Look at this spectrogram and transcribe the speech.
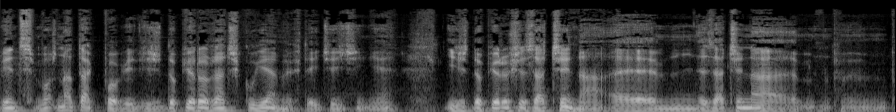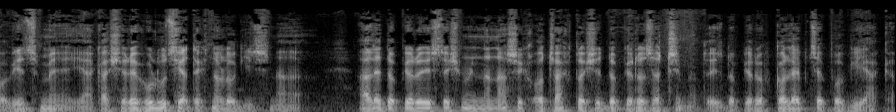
Więc można tak powiedzieć, że dopiero raczkujemy w tej dziedzinie i że dopiero się zaczyna, e, zaczyna powiedzmy jakaś rewolucja technologiczna, ale dopiero jesteśmy na naszych oczach, to się dopiero zaczyna. To jest dopiero w kolebce powijaka.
